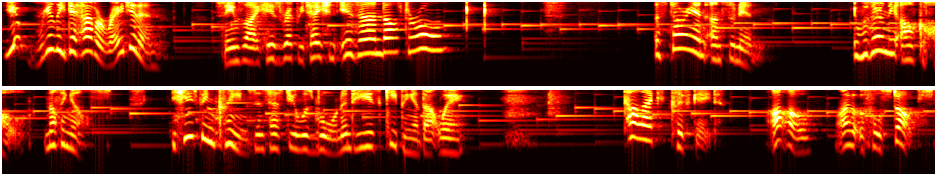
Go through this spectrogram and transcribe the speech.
You really did have a rager then. Seems like his reputation is earned after all. Astarion Ancunín. It was only alcohol, nothing else. He's been clean since Hestia was born, and he is keeping it that way. Karlach Cliffgate. Uh oh, I got the full stops.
